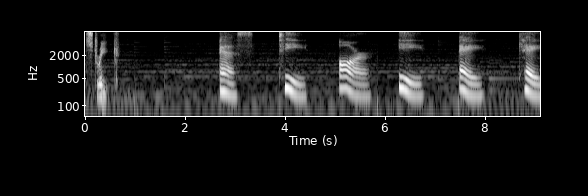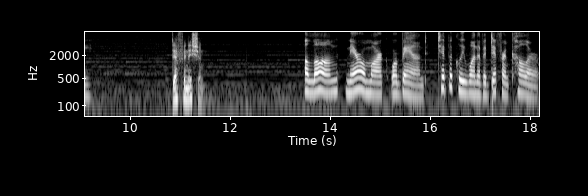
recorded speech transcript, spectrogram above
Streak. S T R E A K. Definition. A long, narrow mark or band, typically one of a different color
